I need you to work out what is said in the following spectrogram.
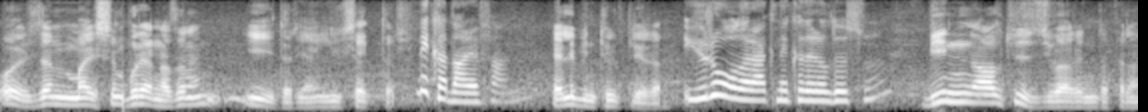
O yüzden maaşım buraya nazaran iyidir yani yüksektir. Ne kadar efendim? 50 bin Türk lira. Euro olarak ne kadar alıyorsunuz? 1600 civarında falan.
